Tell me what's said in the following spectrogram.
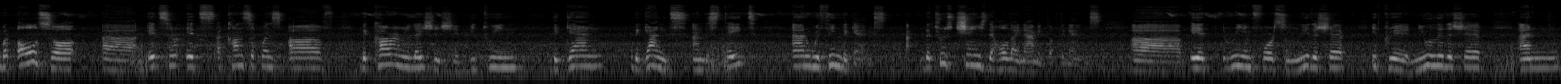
but also uh, it's a, it's a consequence of the current relationship between the gang, the gangs, and the state, and within the gangs. The truce changed the whole dynamic of the gangs. Uh, it reinforced some leadership. It created new leadership and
